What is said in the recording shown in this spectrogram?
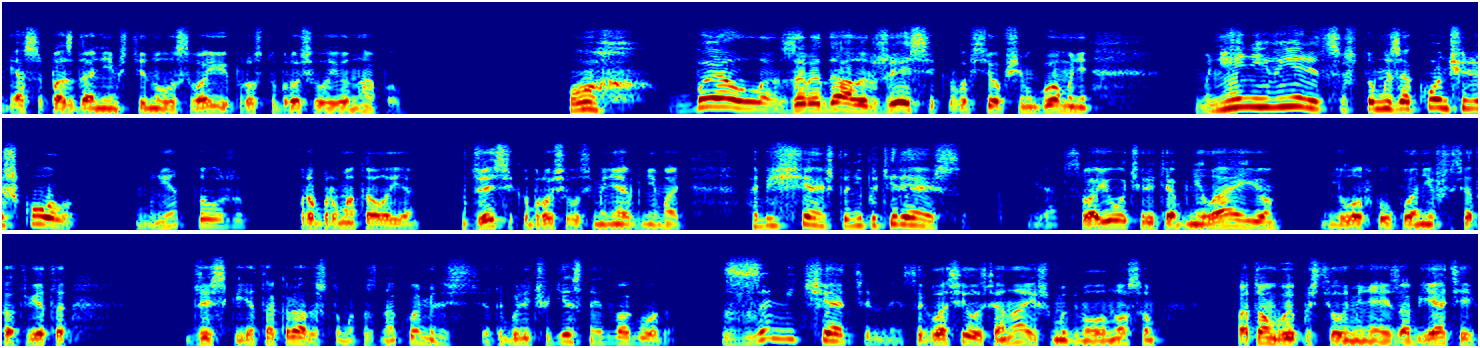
Я с опозданием стянула свою и просто бросила ее на пол. «Ох, Белла!» — зарыдала Джессика во всеобщем гомоне. «Мне не верится, что мы закончили школу». «Мне тоже», — пробормотала я. Джессика бросилась меня обнимать. «Обещай, что не потеряешься». Я, в свою очередь, обняла ее, неловко уклонившись от ответа. «Джессика, я так рада, что мы познакомились. Это были чудесные два года». «Замечательные!» — согласилась она и шмыгнула носом. Потом выпустила меня из объятий.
